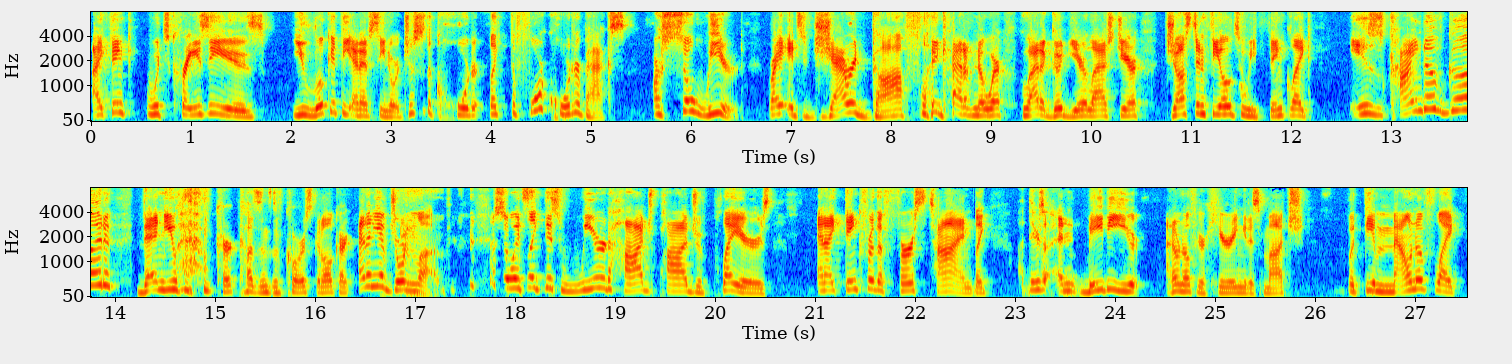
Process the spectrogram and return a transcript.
I think what's crazy is you look at the NFC North, just the quarter, like the four quarterbacks are so weird, right? It's Jared Goff, like out of nowhere, who had a good year last year. Justin Fields, who we think like is kind of good. Then you have Kirk Cousins, of course, good old Kirk, and then you have Jordan Love. so it's like this weird hodgepodge of players. And I think for the first time, like there's, and maybe you're, I don't know if you're hearing it as much, but the amount of like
